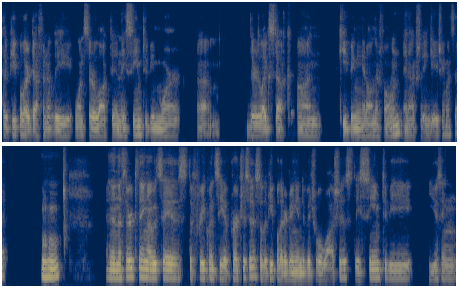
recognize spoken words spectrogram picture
that people are definitely, once they're locked in, they seem to be more, um, they're like stuck on keeping it on their phone and actually engaging with it. Mm-hmm. And then the third thing I would say is the frequency of purchases. So the people that are doing individual washes, they seem to be using,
